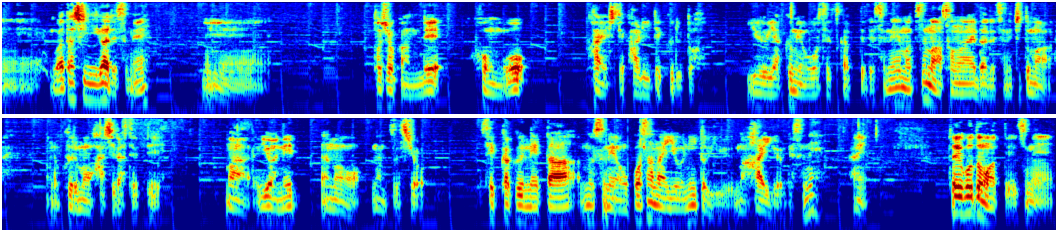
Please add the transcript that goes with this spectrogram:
えー、私がですね、えー、図書館で本を返して借りてくるという役目を仰せ使ってですね、まあ、妻はその間ですね、ちょっとまあ、あの車を走らせて、まあ、要はね、あの、なんつうんでしょう。せっかく寝た娘を起こさないようにという、まあ、配慮ですね。はい。ということもあってですね、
